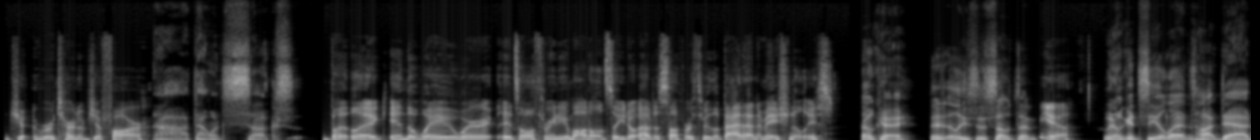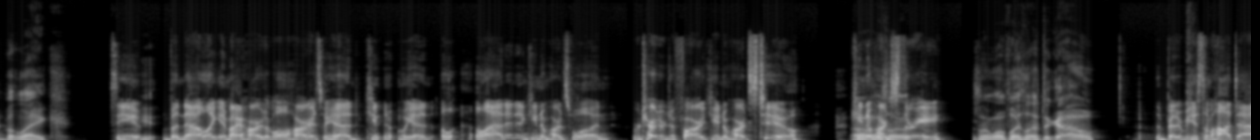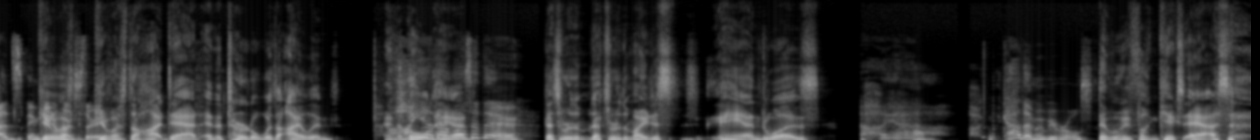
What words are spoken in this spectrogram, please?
J- Return of Jafar, Ah, that one sucks. but like in the way where it's all 3D modeled, so you don't have to suffer through the bad animation at least. Okay, there at least is something. Yeah. We don't get to see Aladdin's hot dad, but like, See, Yeah. but now like in my heart of all hearts, we had we had Aladdin in Kingdom Hearts one, Return of Jafar in Kingdom Hearts two, Kingdom Oh, Hearts only- three. there's only one place left to go. There better be some hot dads in Give Kingdom us, Hearts three. give us the hot dad and the turtle with the island and the oh gold yeah, that hand. wasn't there. That's where the that's where the Midas hand was. Oh yeah. God, that movie rules. That movie fucking kicks ass.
